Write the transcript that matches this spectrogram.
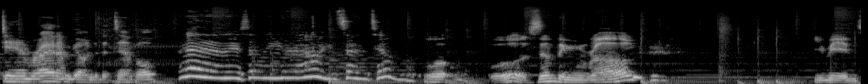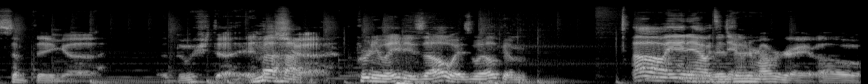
damn right, I'm going to the temple. there's something wrong inside the temple. Whoa, whoa, something wrong? You mean something, uh, Bushta Insha? Pretty ladies always welcome. Oh, and now it's Visitor down. Mother Grave. Oh.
